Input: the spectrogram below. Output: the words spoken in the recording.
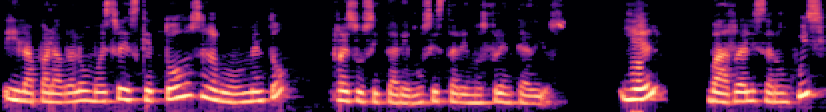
y la palabra lo muestra, es que todos en algún momento resucitaremos y estaremos frente a Dios. Y Él va a realizar un juicio.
